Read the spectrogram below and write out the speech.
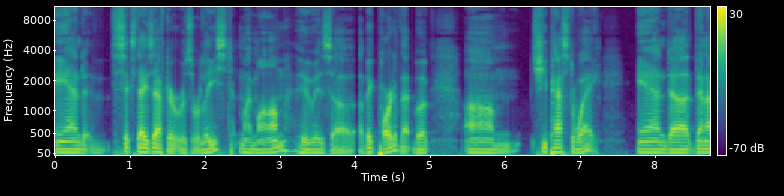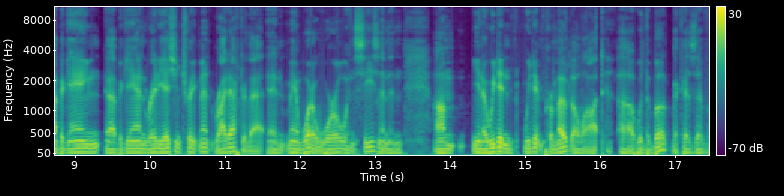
And six days after it was released, my mom, who is a, a big part of that book, um, she passed away and uh, then I began uh, began radiation treatment right after that. And man, what a whirlwind season! And um, you know, we didn't we didn't promote a lot uh, with the book because of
